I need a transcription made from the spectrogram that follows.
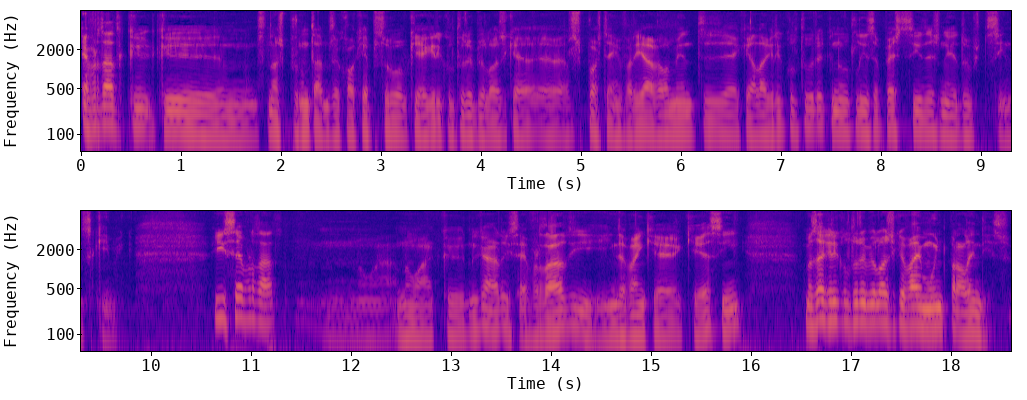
é verdade que, que, se nós perguntarmos a qualquer pessoa o que é agricultura biológica, a, resposta é invariavelmente é aquela agricultura que não utiliza pesticidas nem adubos de síntese químico. E isso é verdade, não há, não há que negar, isso é verdade e ainda bem que é, que é assim. Mas a agricultura biológica vai muito para além disso,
